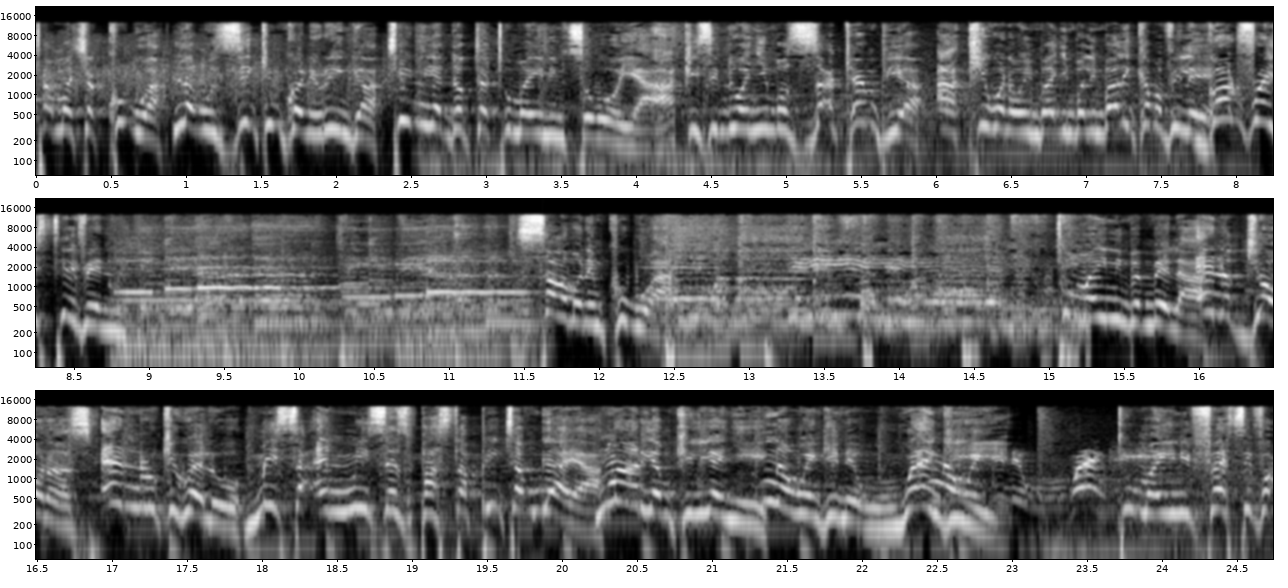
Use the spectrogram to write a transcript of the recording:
tamasha kubwa la muziki mkoani iringa chini ya dr tumaini msowoya akizindua nyimbo zake mpya akiwa na waimbaji mbalimbali kama vile godfrey Steven, Solomon mkubwa tumaini mbembela Enoch jonas andrew kiwelu mr. and mrs pastor peter mgaya mariam kilienyi na wengine wengi. Tumaini festival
